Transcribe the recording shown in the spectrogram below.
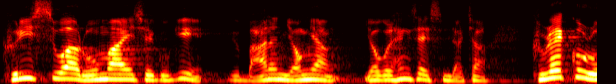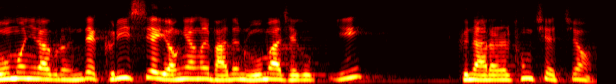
그리스와 로마의 제국이 많은 영향력을 행사했습니다. 자 그레코 로먼이라고 그러는데 그리스의 영향을 받은 로마 제국이 그 나라를 통치했죠.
